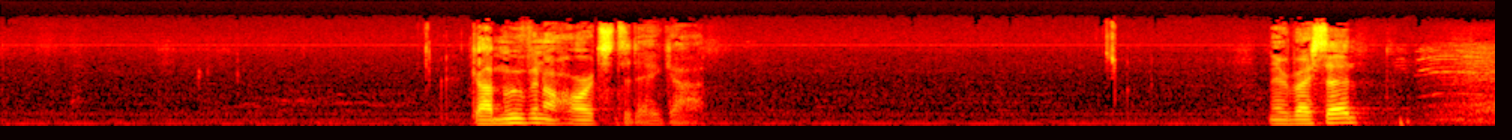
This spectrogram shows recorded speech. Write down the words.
God, move in our hearts today, God. And everybody said?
